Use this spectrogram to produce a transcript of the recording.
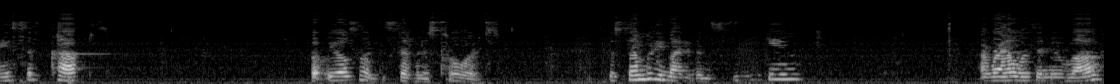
Ace of Cups. But we also have the Seven of Swords. So somebody might have been sneaking around with a new love.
